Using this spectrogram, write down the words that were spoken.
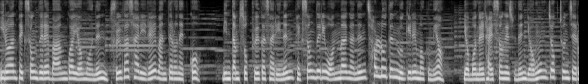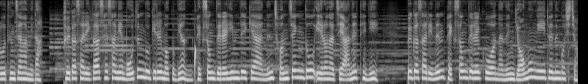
이러한 백성들의 마음과 염원은 불가사리를 만들어냈고 민담 속 불가사리는 백성들이 원망하는 철로 된 무기를 먹으며 염원을 달성해주는 영웅적 존재로 등장합니다. 불가사리가 세상의 모든 무기를 먹으면 백성들을 힘들게 하는 전쟁도 일어나지 않을 테니 불가사리는 백성들을 구원하는 영웅이 되는 것이죠.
